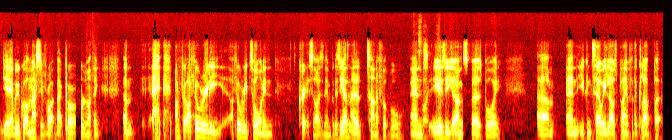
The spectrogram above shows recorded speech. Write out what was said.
Yeah, we've got a massive right back problem. I think. Um, I feel I feel really I feel really torn in criticising him because he hasn't had a ton of football and right, he yeah. is a young Spurs boy, um, and you can tell he loves playing for the club. But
